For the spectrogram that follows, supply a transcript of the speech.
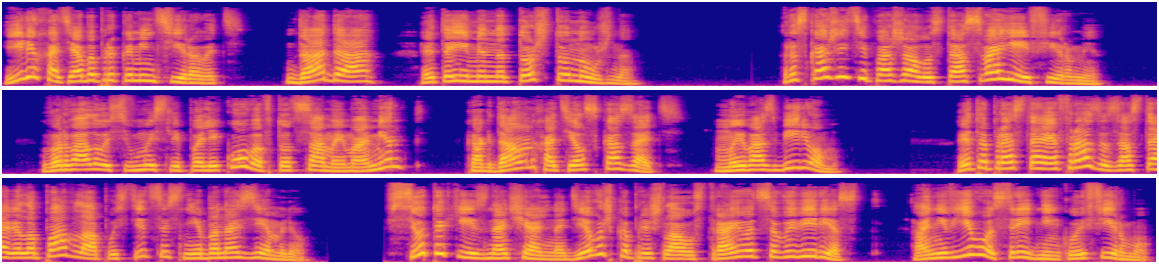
Или хотя бы прокомментировать. «Да-да, это именно то, что нужно». «Расскажите, пожалуйста, о своей фирме». Ворвалось в мысли Полякова в тот самый момент, когда он хотел сказать «Мы вас берем». Эта простая фраза заставила Павла опуститься с неба на землю. Все-таки изначально девушка пришла устраиваться в Эверест, а не в его средненькую фирму.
